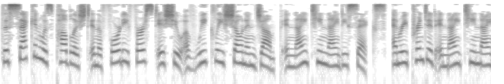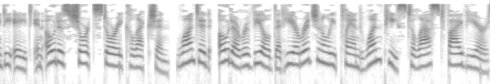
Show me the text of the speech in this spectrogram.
The second was published in the 41st issue of Weekly Shonen Jump in 1996, and reprinted in 1998 in Oda's short story collection, Wanted. Oda revealed that he originally planned One Piece to last five years,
